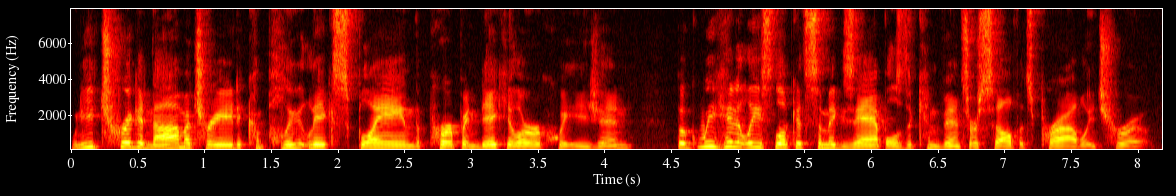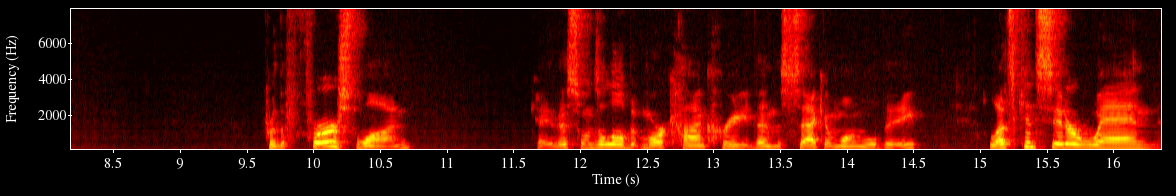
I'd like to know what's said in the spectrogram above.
we need trigonometry to completely explain the perpendicular equation, but we can at least look at some examples to convince ourselves it's probably true. For the first one, okay, this one's a little bit more concrete than the second one will be. Let's consider when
